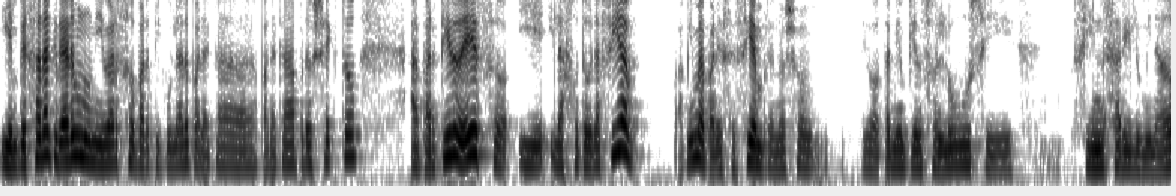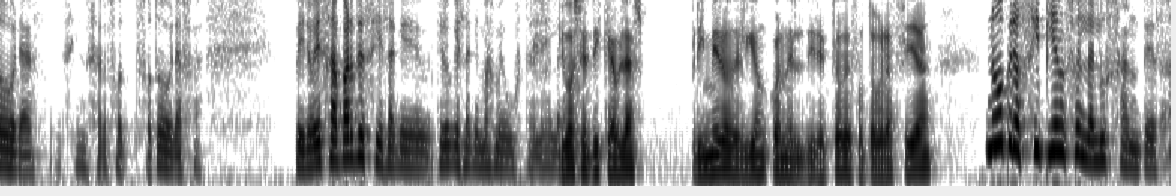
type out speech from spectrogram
Y empezar a crear un universo particular para cada, para cada proyecto a partir de eso. Y, la fotografía a mí me aparece siempre, ¿no? Yo digo, también pienso en luz y sin ser iluminadora, sin ser fotógrafa. Pero esa parte sí es la que creo que es la que más me gusta. ¿Y vos sentís que hablas primero del guion con el director de fotografía no, pero sí pienso en la luz antes.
